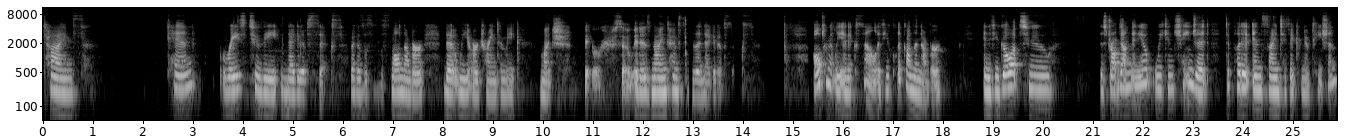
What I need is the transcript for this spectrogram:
times 10 raised to the negative 6 because this is the small number that we are trying to make much bigger. So it is 9 times 10 to the negative 6. Alternately, in Excel, if you click on the number, and if you go up to this drop-down menu, we can change it to put it in scientific notation.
